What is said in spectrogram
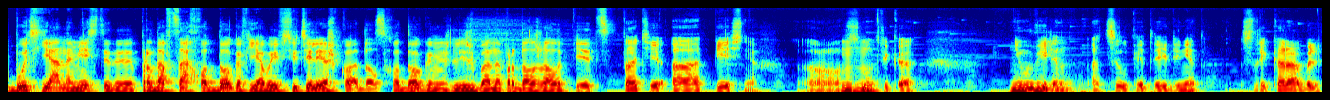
будь я на месте э, продавца хот-догов, я бы и всю тележку отдал с хот-догами, лишь бы она продолжала петь. Кстати, о песнях. Мгм. Смотри-ка, не уверен, отсылка это или нет. Смотри, корабль,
